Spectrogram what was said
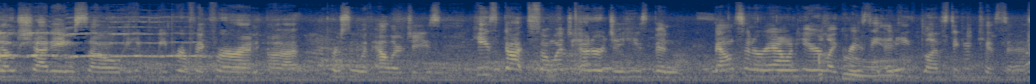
no shedding, so he'd be perfect for a uh, person with allergies. He's got so much energy. He's been bouncing around here like crazy, and he loves to get kisses.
